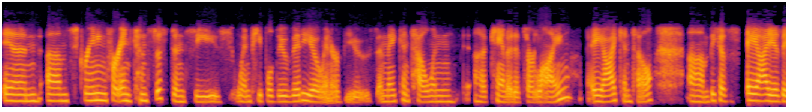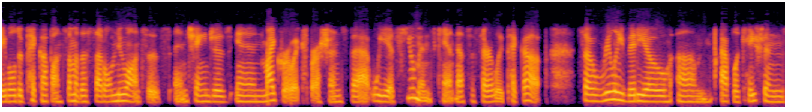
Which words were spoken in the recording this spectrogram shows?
in um, screening for inconsistencies when people do video interviews, and they can tell when uh, candidates are lying. AI can tell um, because AI is able to pick up on some of the subtle nuances and changes in micro expressions that we as humans can't necessarily pick up. So, really, video um, applications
